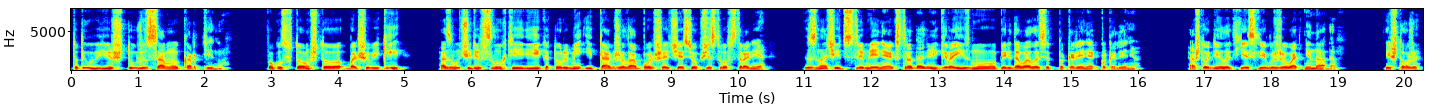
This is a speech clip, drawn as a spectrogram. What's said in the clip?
то ты увидишь ту же самую картину. Фокус в том, что большевики озвучили вслух те идеи, которыми и так жила большая часть общества в стране. Значит, стремление к страданию и героизму передавалось от поколения к поколению. А что делать, если выживать не надо? И что же?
